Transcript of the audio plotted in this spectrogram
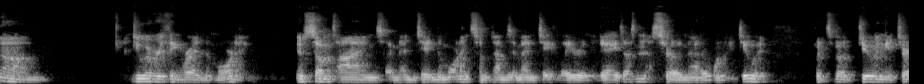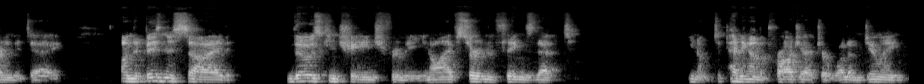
um, do everything right in the morning. You know, sometimes I meditate in the morning, sometimes I meditate later in the day. It doesn't necessarily matter when I do it, but it's about doing it during the day. On the business side, those can change for me. You know, I have certain things that you know, depending on the project or what I'm doing,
